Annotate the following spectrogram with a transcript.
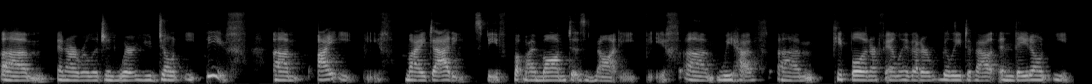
um, in our religion where you don't eat beef. Um, I eat beef. My dad eats beef, but my mom does not eat beef. Um, we have um, people in our family that are really devout and they don't eat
